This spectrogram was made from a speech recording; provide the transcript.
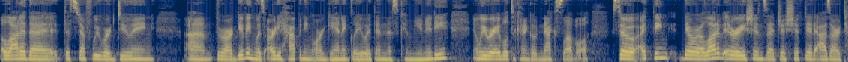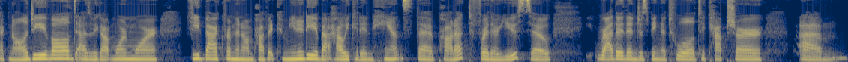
a lot of the, the stuff we were doing um, through our giving was already happening organically within this community. And we were able to kind of go next level. So I think there were a lot of iterations that just shifted as our technology evolved, as we got more and more feedback from the nonprofit community about how we could enhance the product for their use. So rather than just being a tool to capture, um,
